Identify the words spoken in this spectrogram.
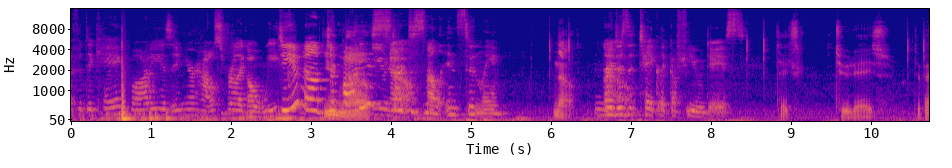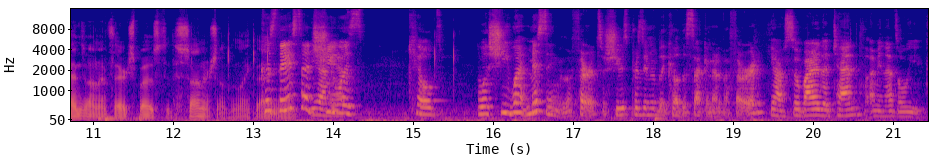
if a decaying body is in your house for like a week? Do you know? Do You know. bodies You start know. to smell instantly, no. No. or does it take like a few days? takes two days. Depends on if they're exposed to the sun or something like that. Because they know. said Yeah, she yeah. was killed. Well, she went missing the third, so she was presumably killed the second or the third. Yeah, so by the tenth, I mean that's a week.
